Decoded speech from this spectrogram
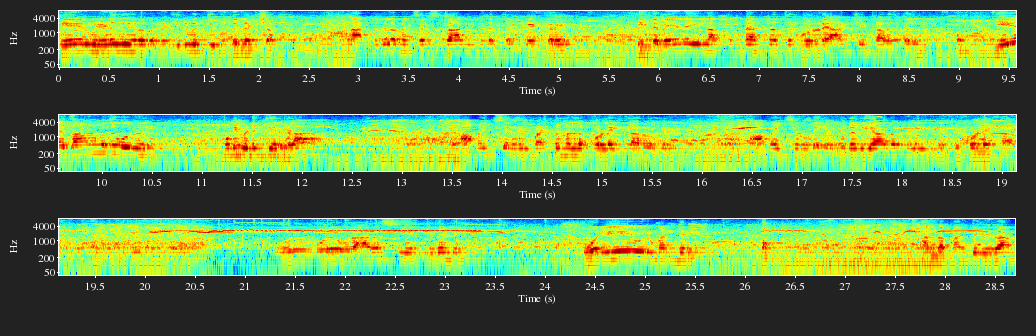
தேர்வு எழுதுகிறவர்கள் இருபத்தி மூன்று லட்சம். நான் முதலமைச்சர் ஸ்டாலின் இடத்தில் கேட்கிறேன். இந்த வேலையில்லா திண்டாட்டத்திற்கு அவருடைய ஆட்சி காலத்தில் ஏதாவது ஒரு முடிவெடுத்தீர்களா? அமைச்சர்கள் மட்டுமல்ல கொள்ளைக்காரர்கள். அமைச்சருடைய உதவியாளர்களை இன்றைக்கு கொள்ளைக்காரர்கள். ஒரு ஒரு ஒரு அரசியல் இதழில் ஒரே ஒரு மந்திரி அந்த மந்திரி தான்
